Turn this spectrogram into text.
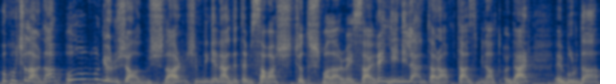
hukukçulardan olumlu görüş almışlar. Şimdi genelde tabii savaş, çatışmalar vesaire yenilen taraf tazminat öder. E burada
